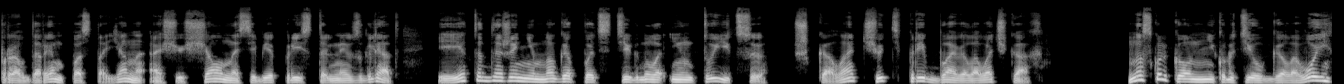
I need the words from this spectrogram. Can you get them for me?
Правда, Рэм постоянно ощущал на себе пристальный взгляд, и это даже немного подстегнуло интуицию. Шкала чуть прибавила в очках. Но сколько он ни крутил головой,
